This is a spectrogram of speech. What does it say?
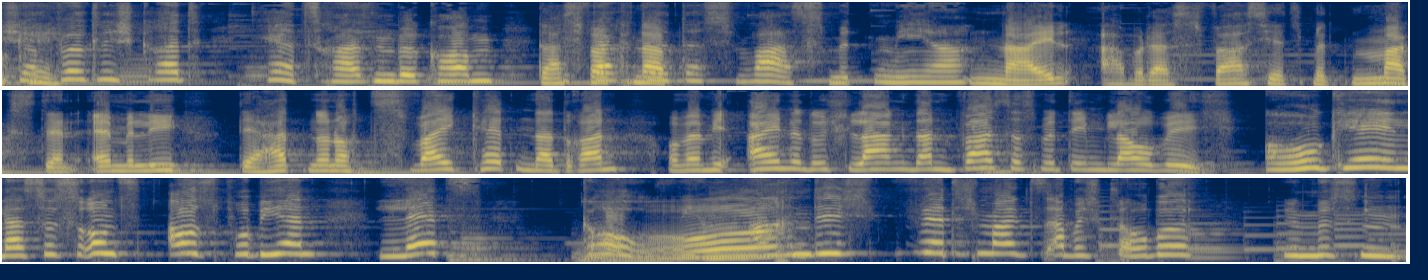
ich Okay. habe wirklich gerade Herzrasen bekommen. Das ich war dachte, knapp. das war's mit mir. Nein, aber das war's jetzt mit Max, denn Emily, der hat nur noch zwei Ketten da dran und wenn wir eine durchschlagen, dann war's das mit dem, glaube ich. Okay, lass es uns ausprobieren. Let's go. Wir Und? machen dich fertig, Max. Aber ich glaube, wir müssen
